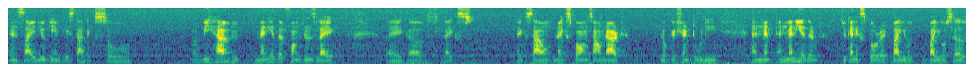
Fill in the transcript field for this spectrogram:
inside your gameplay statics. So uh, we have many other functions like like uh, like like sound like spawn sound at location 2d and and many other. You can explore it by you by yourself.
